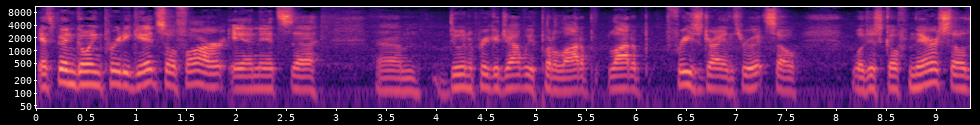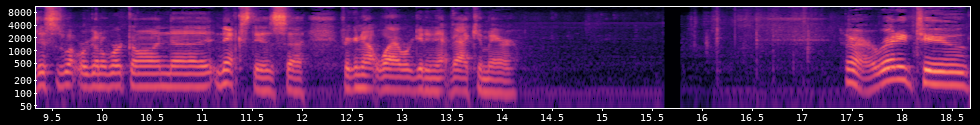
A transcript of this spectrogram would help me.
it's been going pretty good so far, and it's uh, um, doing a pretty good job. We've put a lot of lot of freeze drying through it. So we'll just go from there. So this is what we're going to work on uh, next is uh, figuring out why we're getting that vacuum error. All right, ready to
